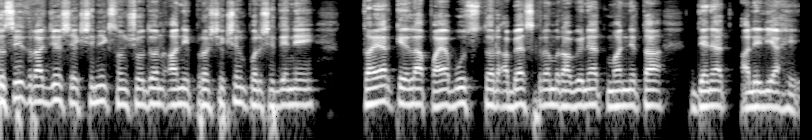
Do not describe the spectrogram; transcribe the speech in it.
तसेच राज्य शैक्षणिक संशोधन आणि प्रशिक्षण परिषदेने तयार केलेला पायाभूत स्तर अभ्यासक्रम राबविण्यात मान्यता देण्यात आलेली आहे.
